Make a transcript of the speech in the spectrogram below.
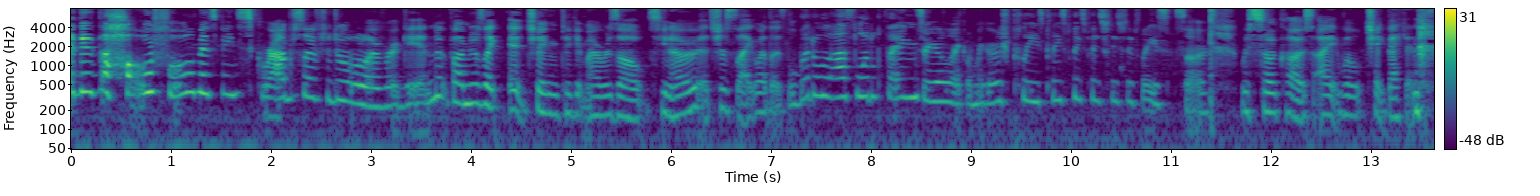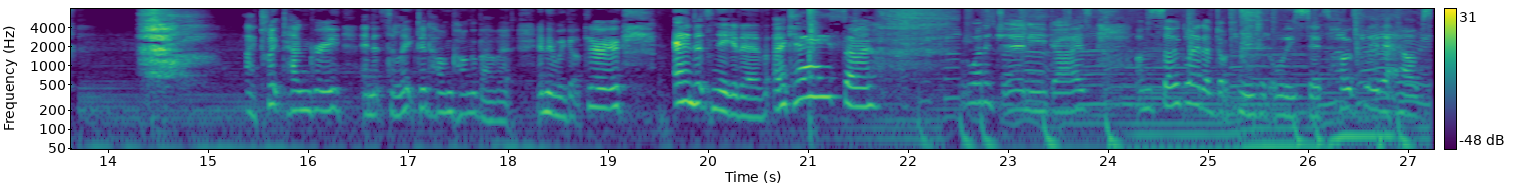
And then the whole form has been scrubbed, so I have to do it all over again. But I'm just like itching to get my results, you know? It's just like one of those little last little things where you're like, oh my gosh, please, please, please, please, please, please, please. So we're so close. I will check back in. I clicked Hungary and it selected Hong Kong above it. And then we got through and it's negative. Okay, so what a journey, guys. I'm so glad I've documented all these steps. Hopefully that helps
